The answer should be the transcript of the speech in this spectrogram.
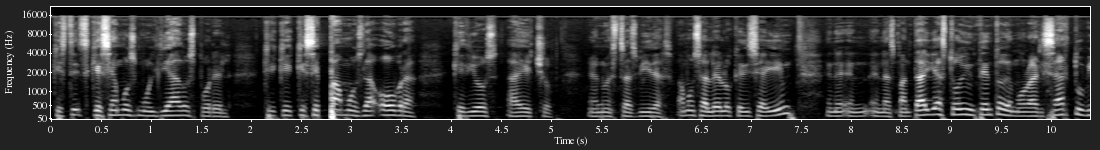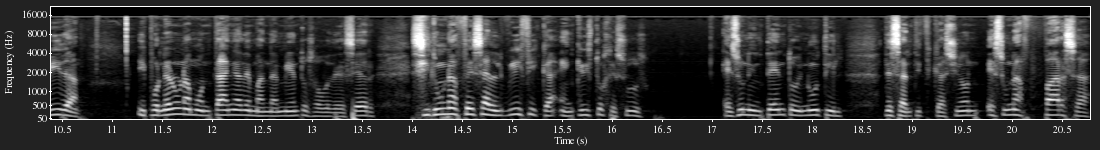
que, seamos moldeados por Él, que, que sepamos la obra que Dios ha hecho en nuestras vidas. Vamos a leer lo que dice ahí en, las pantallas. Todo intento de moralizar tu vida y poner una montaña de mandamientos a obedecer sin una fe salvífica en Cristo Jesús. Es un intento inútil de santificación, es una farsa,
